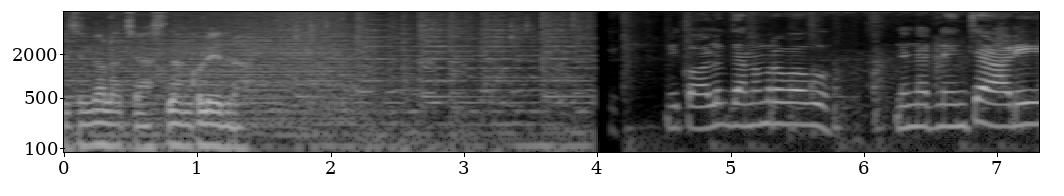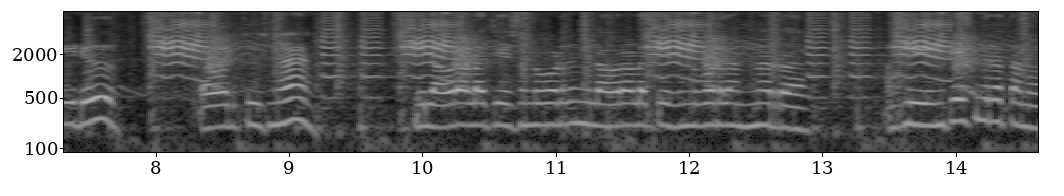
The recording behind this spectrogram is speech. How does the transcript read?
నిజంగా అలా చేస్తుంది అనుకోలేదురా. కాళ్ళకి దండం రా బాబు. నిన్నటి నుంచి ఆడేడు. ఎవడు చూసినా మీరు ఎవరు అలా చేసి ఉండకూడదు మీరు ఎవరు అలా చేసి ఉండకూడదు అంటున్నారా అసలు ఏం చేసిందిరా తను?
